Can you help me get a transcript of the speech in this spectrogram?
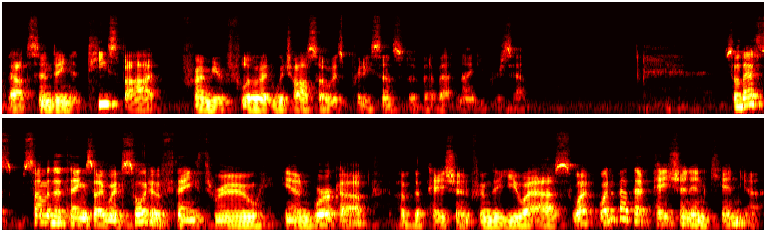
about sending a T spot from your fluid, which also is pretty sensitive at about 90%. So that's some of the things I would sort of think through in workup of the patient from the US. What, what about that patient in Kenya?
